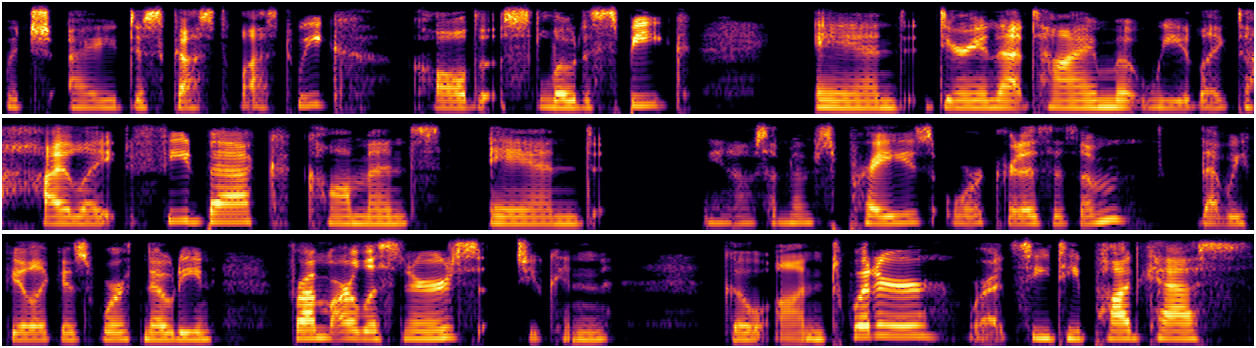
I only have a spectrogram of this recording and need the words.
which I discussed last week, called Slow to Speak. And during that time, we like to highlight feedback, comments, and, you know, sometimes praise or criticism that we feel like is worth noting from our listeners. You can go on Twitter. We're at CT Podcasts,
